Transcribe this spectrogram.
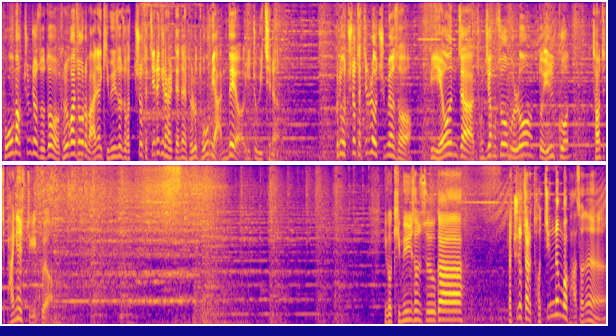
보호막 충전소도 결과적으로 만약 김유진 선수가 추적자 찌르기를 할 때는 별로 도움이 안 돼요. 이쪽 위치는. 그리고 추적자 찔러주면서 이 예언자 정지형 수호물로 또 일꾼 자원채취 방해할 수도 있고요. 이거 김유인 선수가 추적자를 더 찍는 거 봐서는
